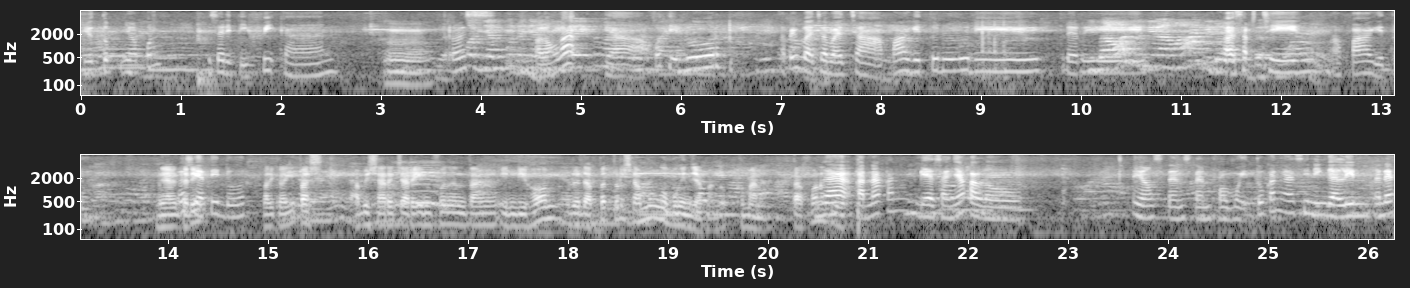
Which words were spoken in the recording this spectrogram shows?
YouTube-nya pun bisa di TV kan hmm. terus kalau enggak ya aku tidur tapi baca-baca apa gitu dulu di dari uh, searching apa gitu Ya, terus tadi ya tidur balik lagi pas habis cari-cari info tentang IndiHome udah dapet terus kamu ngubungin siapa? Ke mana? Telepon enggak atau? karena kan biasanya kalau yang stand-stand promo itu kan ngasih ninggalin ada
